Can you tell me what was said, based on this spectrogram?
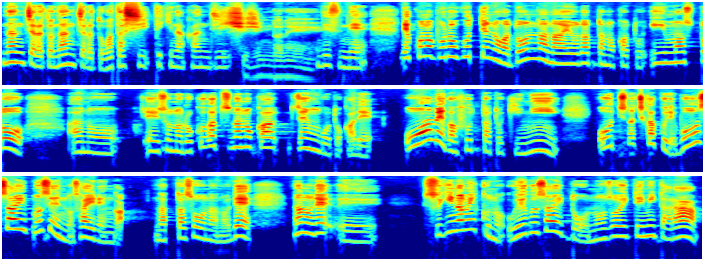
なんちゃらとなんちゃらと私的な感じ詩人だね。ですね。で、このブログっていうのがどんな内容だったのかと言いますと、あの、えーその6月7日前後とかで、大雨が降った時に、お家の近くで防災無線のサイレンが鳴ったそうなので、なので、えー杉並区のウェブサイトを覗いてみたら、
